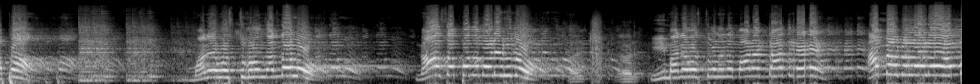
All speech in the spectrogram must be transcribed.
ಅಪ್ಪ, ಮನೆ ವಸ್ತುಗಳು ನನ್ನವು ನಾ ಸಂಪಾದನೆ ಮಾಡಿರುವುದು. ಈ ಮನೆ ವಸ್ತುಗಳನ್ನು ಮಾರಾಟಾದ್ರೆ ಅಮ್ಮ ಅಮ್ಮ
